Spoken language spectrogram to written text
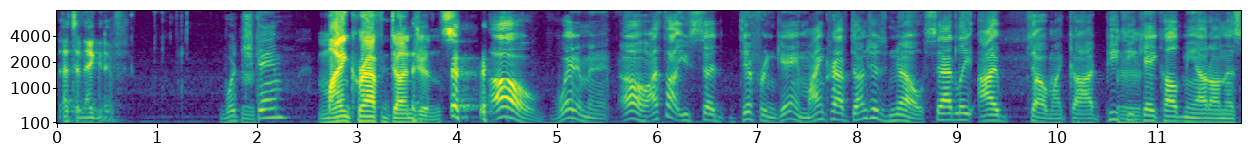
That's a negative. Which hmm. game? Minecraft Dungeons. oh, wait a minute. Oh, I thought you said different game. Minecraft Dungeons? No. Sadly, I. Oh my God. PTK mm. called me out on this.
